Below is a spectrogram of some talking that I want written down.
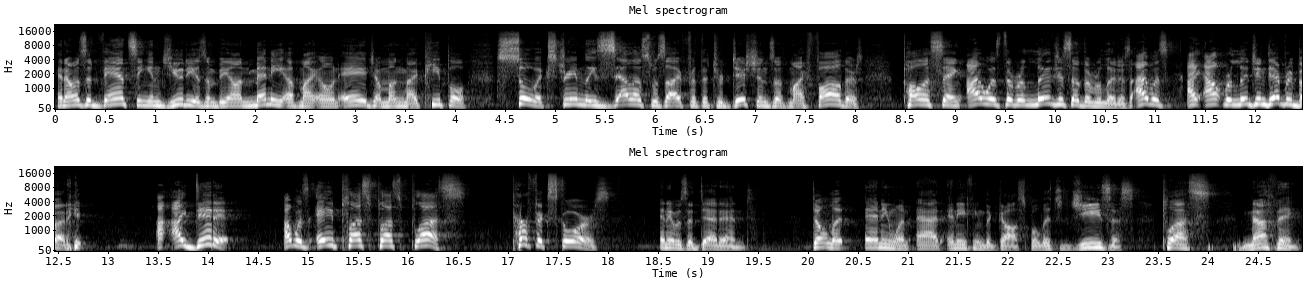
And I was advancing in Judaism beyond many of my own age among my people. So extremely zealous was I for the traditions of my fathers. Paul is saying, I was the religious of the religious. I was, I out religioned everybody. I, I did it. I was A plus plus plus, perfect scores. And it was a dead end. Don't let anyone add anything to the gospel. It's Jesus plus nothing.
